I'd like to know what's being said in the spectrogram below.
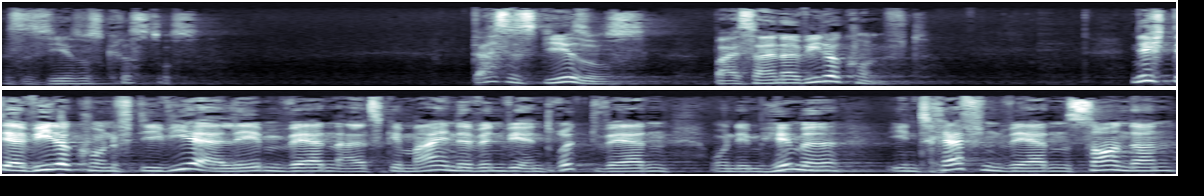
Das ist Jesus Christus. Das ist Jesus bei seiner Wiederkunft. Nicht der Wiederkunft, die wir erleben werden als Gemeinde, wenn wir entrückt werden und im Himmel ihn treffen werden, sondern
